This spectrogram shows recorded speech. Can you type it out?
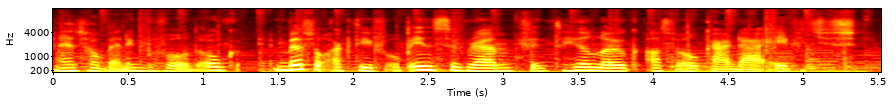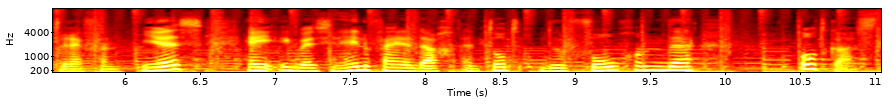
En zo ben ik bijvoorbeeld ook best wel actief op Instagram. Ik vind het heel leuk als we elkaar daar eventjes treffen. Yes. Hey, ik wens je een hele fijne dag en tot de volgende podcast.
